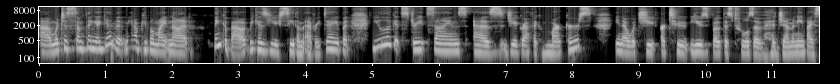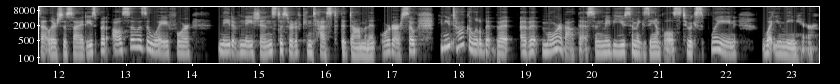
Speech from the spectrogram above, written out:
um, which is something again that you know people might not think about because you see them every day but you look at street signs as geographic markers you know which you are to use both as tools of hegemony by settler societies but also as a way for native nations to sort of contest the dominant order. So, can you talk a little bit, bit a bit more about this and maybe use some examples to explain what you mean here?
